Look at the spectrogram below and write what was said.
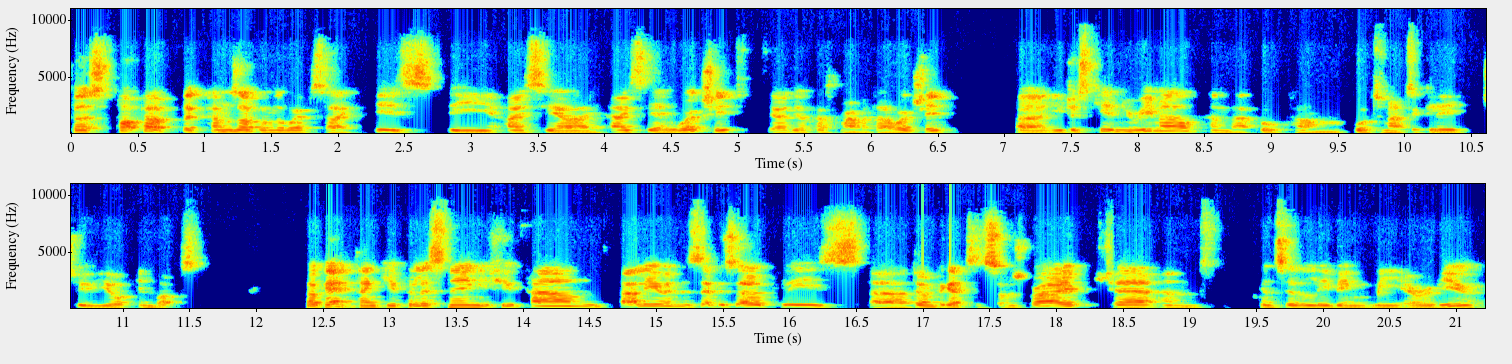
first pop-up that comes up on the website is the ICI, ICA worksheet, the Ideal Customer Avatar worksheet. Uh, you just key in your email and that will come automatically to your inbox. Okay, thank you for listening. If you found value in this episode, please uh, don't forget to subscribe, share, and consider leaving me a review.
